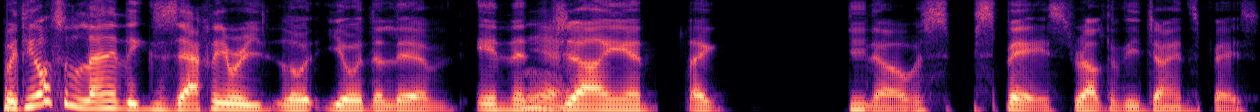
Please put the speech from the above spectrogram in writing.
But he also landed exactly where Yoda lived in a Yeah. giant, like, you know, space, relatively giant space.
